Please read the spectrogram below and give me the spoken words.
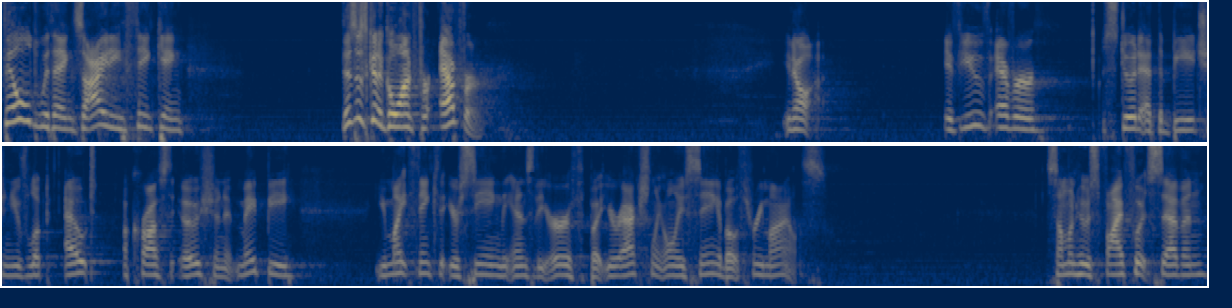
filled with anxiety thinking, this is going to go on forever. You know, if you've ever stood at the beach and you've looked out across the ocean, it may be you might think that you're seeing the ends of the earth, but you're actually only seeing about three miles. Someone who's five foot seven,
